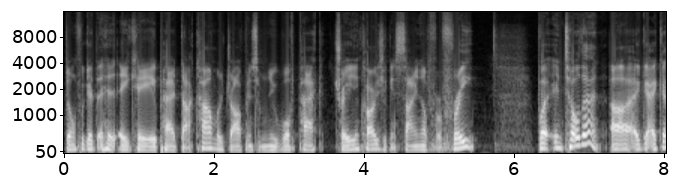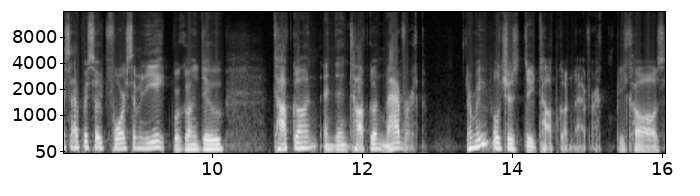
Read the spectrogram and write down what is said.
Don't forget to hit akapad.com. We're dropping some new Wolfpack trading cards. You can sign up for free. But until then, uh, I, I guess episode 478, we're going to do Top Gun and then Top Gun Maverick. Or maybe we'll just do Top Gun Maverick because,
